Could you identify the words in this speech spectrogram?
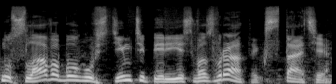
ну, слава богу, в Steam теперь есть возвраты, кстати.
